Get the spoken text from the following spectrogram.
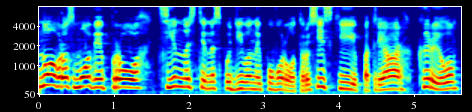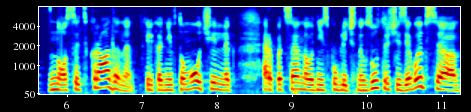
Ну а в розмові про цінності несподіваний поворот. Російський патріарх Кирило носить крадене. Кілька днів тому очільник РПЦ на одній з публічних зустрічей з'явився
